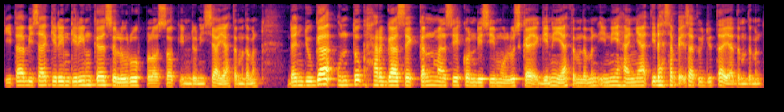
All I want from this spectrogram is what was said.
kita bisa kirim-kirim ke seluruh pelosok Indonesia ya teman-teman dan juga untuk harga second masih kondisi mulus kayak gini ya teman-teman. Ini hanya tidak sampai satu juta ya teman-teman.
